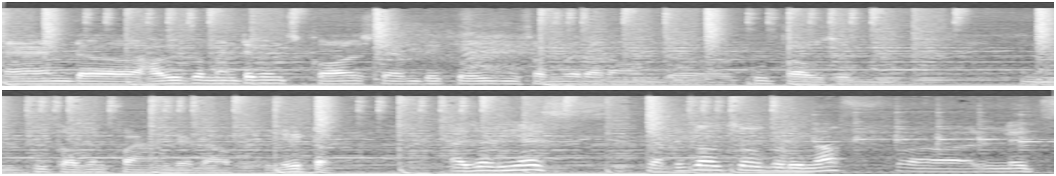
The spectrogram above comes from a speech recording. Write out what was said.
And uh, how is the maintenance cost? And they told me somewhere around uh, 2000 mm, 2500 after later i said yes that is also good enough. Uh, let's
